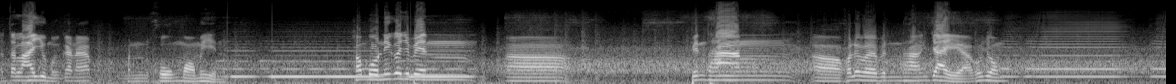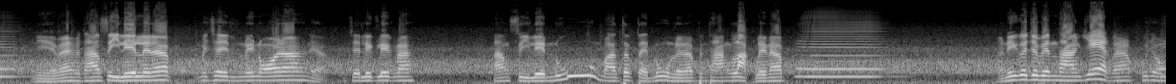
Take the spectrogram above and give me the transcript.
อันตรายอยู่เหมือนกันนะครับ มันโค้งมองไม่เห็น ข้างบนนี้ก็จะเป็นอ่าเป็นทางอ่าเขาเรียกว่าเป็นทางใหญ่อะคุณผู้ชมนี่เห็นไหมเป็นทางสี่เลนเลยนะครับไม่ใช่น้อยๆนะเนี่ยไม่ใช่เล็กๆนะ ทางสี่เลนนู้นมาตั้งแต่นู่นเลยนะเป็นทางหลักเลยนะครับ อันนี้ก็จะเป็นทางแยกนะครับคุณผู้ชม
